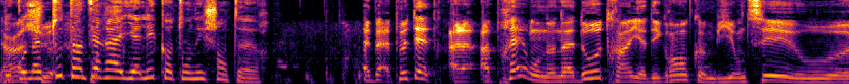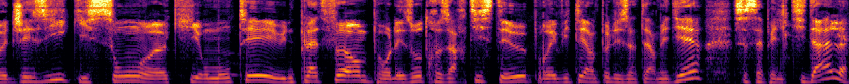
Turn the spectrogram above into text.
Donc hein. on a Je- tout intérêt à y aller quand on est chanteur. Eh ben, peut-être. Après, on en a d'autres. hein. Il y a des grands comme Beyoncé ou euh, Jay-Z qui sont euh, qui ont monté une plateforme pour les autres artistes et eux pour éviter un peu les intermédiaires. Ça s'appelle Tidal.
